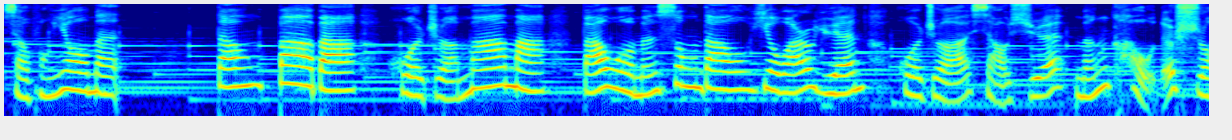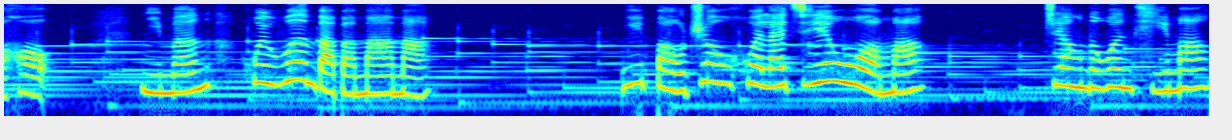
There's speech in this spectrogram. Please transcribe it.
小朋友们，当爸爸或者妈妈把我们送到幼儿园或者小学门口的时候，你们会问爸爸妈妈：“你保证会来接我吗？”这样的问题吗？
